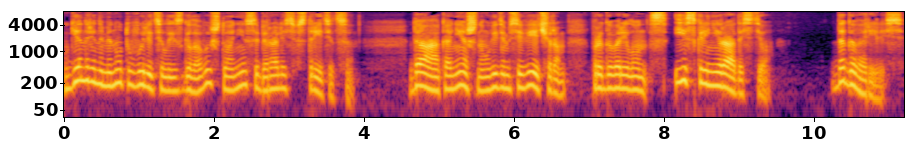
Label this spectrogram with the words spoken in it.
У Генри на минуту вылетело из головы, что они собирались встретиться. «Да, конечно, увидимся вечером», — проговорил он с искренней радостью. Договорились.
